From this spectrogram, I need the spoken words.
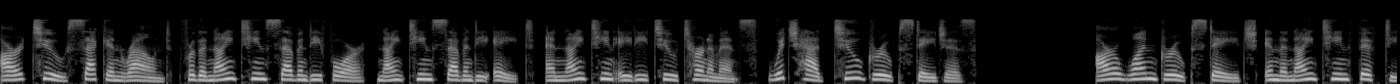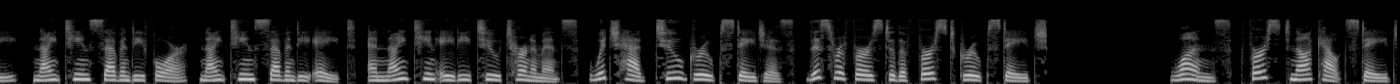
R2 second round for the 1974, 1978, and 1982 tournaments, which had two group stages. R1 group stage in the 1950, 1974, 1978, and 1982 tournaments, which had two group stages. This refers to the first group stage, ones first knockout stage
